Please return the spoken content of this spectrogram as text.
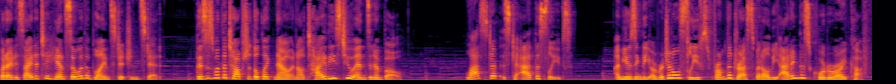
but I decided to hand sew with a blind stitch instead. This is what the top should look like now and I'll tie these two ends in a bow. Last step is to add the sleeves. I'm using the original sleeves from the dress but I'll be adding this corduroy cuff.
